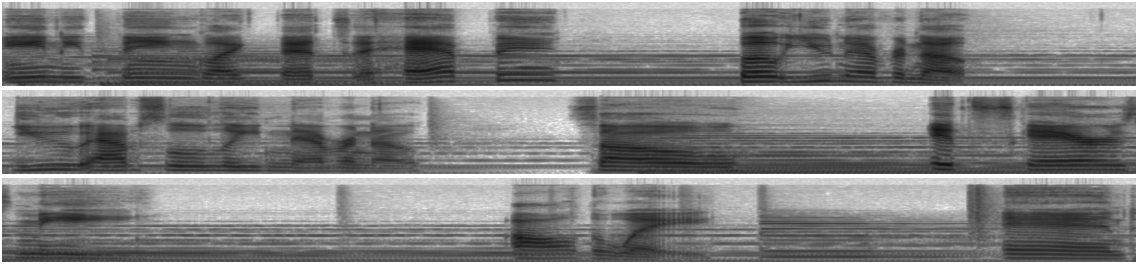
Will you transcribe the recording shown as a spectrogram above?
anything like that to happen, but you never know. You absolutely never know. So it scares me all the way. And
